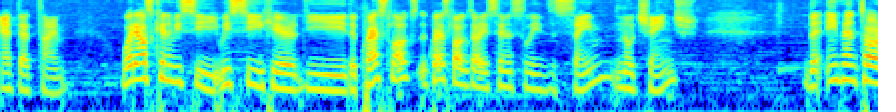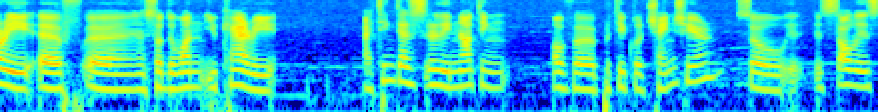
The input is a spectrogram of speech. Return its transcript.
at that time what else can we see? We see here the, the quest logs. The quest logs are essentially the same, no change. The inventory, of, uh, so the one you carry, I think there's really nothing of a particular change here. So it's always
